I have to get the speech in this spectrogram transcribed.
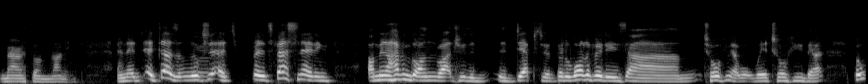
marathon running, and it, it does it looks mm. it's but it's fascinating. I mean, I haven't gone right through the, the depths of it, but a lot of it is um, talking about what we're talking about, but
